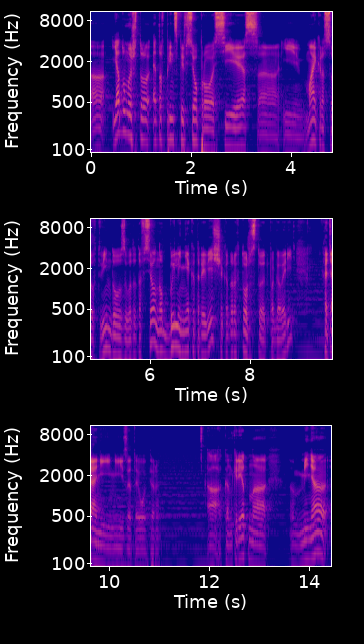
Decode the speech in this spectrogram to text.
А, я думаю, что это, в принципе, все про CES а, и Microsoft, Windows и вот это все, но были некоторые вещи, о которых тоже стоит поговорить, хотя они не из этой оперы. А конкретно э, меня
